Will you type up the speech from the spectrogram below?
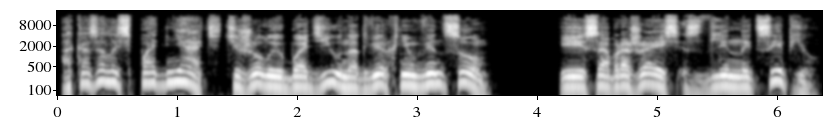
оказалось поднять тяжелую бадью над верхним венцом и, соображаясь с длинной цепью,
